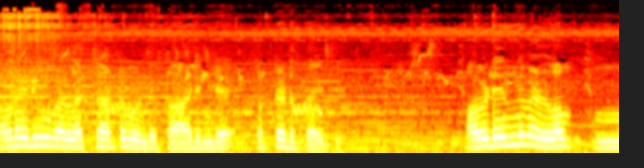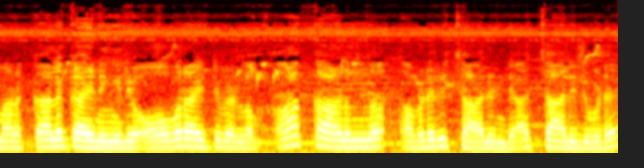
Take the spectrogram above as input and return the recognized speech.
അവിടെ ഒരു വെള്ളച്ചാട്ടമുണ്ട് കാടിന്റെ തൊട്ടടുത്തായിട്ട്. അവിടെ നിന്ന് വെള്ളം മഴക്കാലമൊക്കെ ആയിരുന്നെങ്കിൽ ഓവറായിട്ട് വെള്ളം ആ കാണുന്ന അവിടെ ഒരു ചാലുണ്ട്. ആ ചാലിലൂടെ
